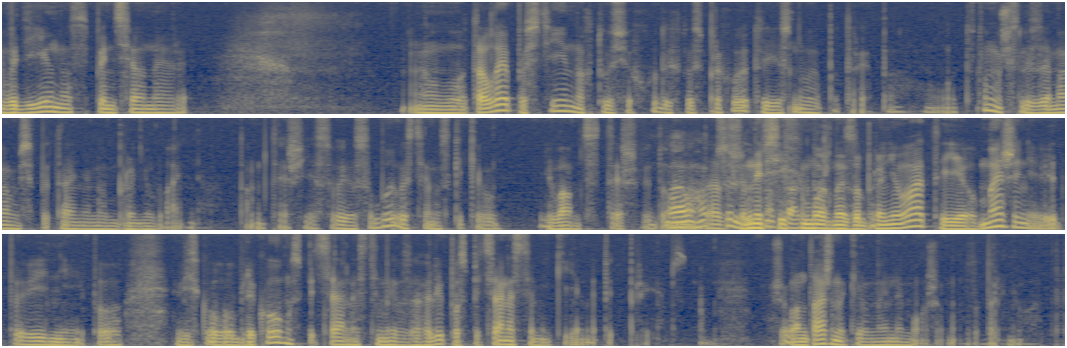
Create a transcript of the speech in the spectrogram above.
водії у нас пенсіонери. От, але постійно хтось уходить, хтось приходить, і існує потреба. От, в тому числі займаємося питаннями бронювання. Там теж є свої особливості, наскільки і вам це теж відомо. А, так, що не всіх так, можна забронювати, є обмеження відповідні і по військово-обліковим спеціальностям, і взагалі по спеціальностям, які є на підприємстві. Що вантажників ми не можемо забронювати.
